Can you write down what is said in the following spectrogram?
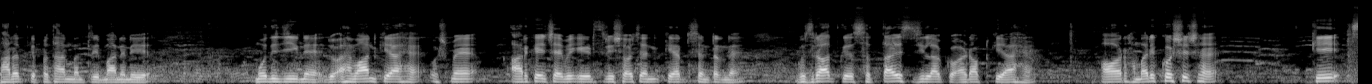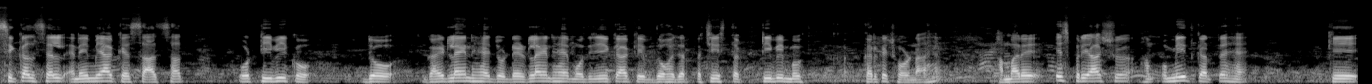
भारत के प्रधानमंत्री माननीय मोदी जी ने जो आह्वान किया है, उसमें R K H I V AIDS research and care centre ने गुजरात के 27 जिला को अडॉप्ट किया है। और हमारी कोशिश है कि सिकल सेल एनीमिया के साथ साथ वो टीबी को, जो गाइडलाइन है, जो डेडलाइन है मोदी जी का कि 2025 तक टीबी मुक्त करके छोड़ना है। हमारे इस प्रयास हम उम्मीद करते हैं कि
